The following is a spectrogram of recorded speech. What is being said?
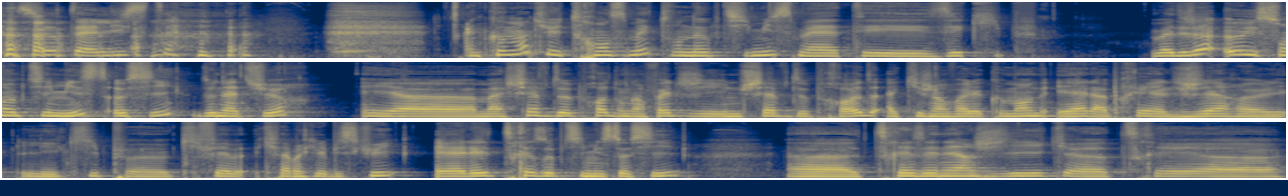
sur ta liste. Comment tu transmets ton optimisme à tes équipes? Bah déjà, eux, ils sont optimistes aussi, de nature. Et euh, ma chef de prod, donc en fait j'ai une chef de prod à qui j'envoie les commandes et elle après elle gère euh, l'équipe euh, qui qui fabrique les biscuits. Et elle est très optimiste aussi, euh, très énergique, très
